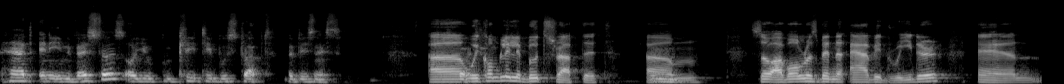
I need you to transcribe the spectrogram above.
had any investors, or you completely bootstrapped the business? Uh, we completely bootstrapped it. Mm. Um, mm. So I've always been an avid reader, and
